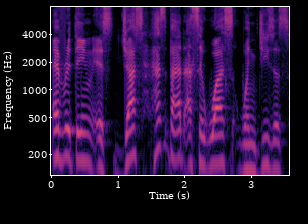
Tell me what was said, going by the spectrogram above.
everything is just as bad as it was when Jesus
